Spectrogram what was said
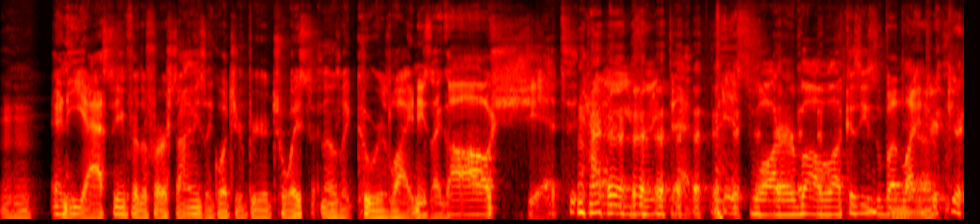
and he asked me for the first time he's like what's your beer choice and i was like coors light and he's like oh shit how do you drink that piss water blah blah blah because he's a bud light drinker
